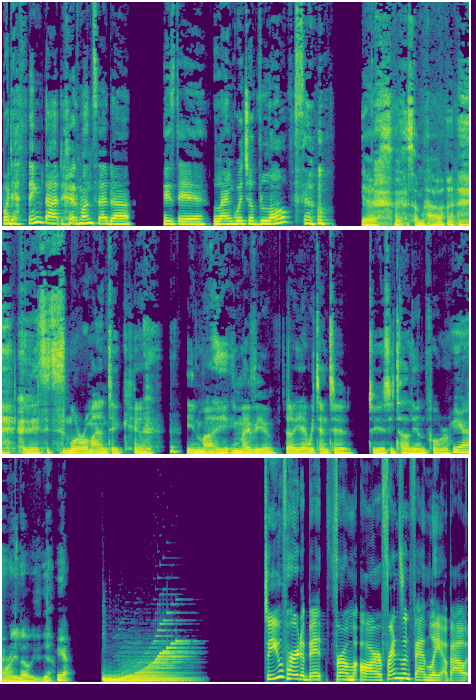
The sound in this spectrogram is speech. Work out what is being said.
but I think that Herman said uh, is the language of love. So yeah, somehow it is. It's more romantic uh, in my in my view. So yeah, we tend to to use Italian for Yeah. for I love you. Yeah. Yeah. So you've heard a bit from our friends and family about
